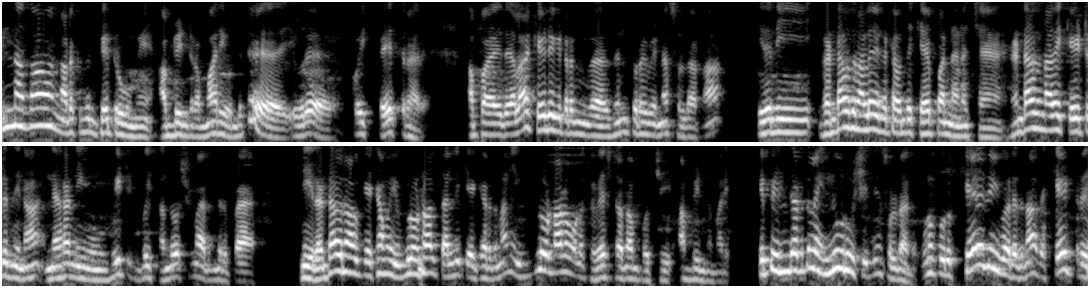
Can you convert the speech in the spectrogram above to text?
என்னதான் நடக்குதுன்னு கேட்டுருவோமே அப்படின்ற மாதிரி வந்துட்டு இவரு போய் பேசுறாரு. அப்போ இதெல்லாம் கேட்டுக்கிட்டு இருந்த சென் துறவி என்ன சொல்றாருன்னா இதை நீ ரெண்டாவது நாளே என்கிட்ட வந்து கேட்பேன்னு நினைச்சேன். ரெண்டாவது நாளே கேட்டிருந்தீங்கன்னா நேரம் நீ உன் வீட்டுக்கு போய் சந்தோஷமா இருந்திருப்ப. நீ ரெண்டாவது நாள் கேட்காம இவ்வளோ நாள் தள்ளி கேட்கறதுனால இவ்வளோ நாள் உனக்கு வேஸ்ட்டாக தான் போச்சு அப்படின்ற மாதிரி. இப்போ இந்த இடத்துல இன்னொரு விஷயத்தையும் சொல்றாரு. உனக்கு ஒரு கேள்வி வருதுன்னா அதை கேட்டுரு.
